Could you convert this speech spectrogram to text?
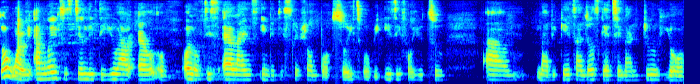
Don't worry i'm going to still leave the url of all of these airlines in the description box so it will be easy for you to um, navigate and just get in and do your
